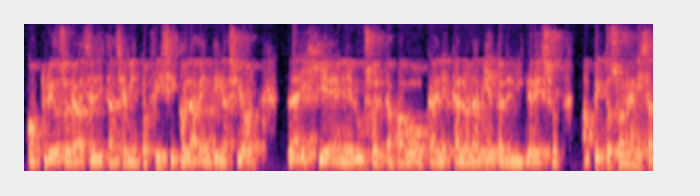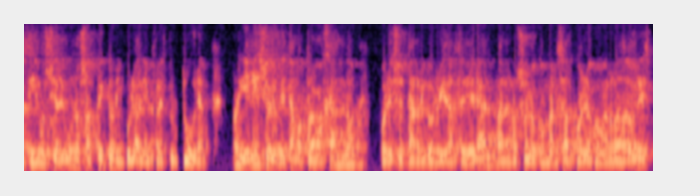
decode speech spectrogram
construido sobre base del distanciamiento físico, la ventilación, la higiene, el uso del tapaboca, el escalonamiento en el ingreso, aspectos organizativos y algunos aspectos vinculados a la infraestructura. Y en eso es lo que estamos trabajando, por eso esta recorrida federal, para no solo conversar con los gobernadores,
